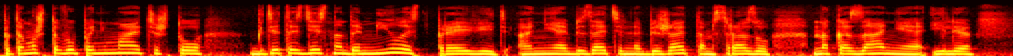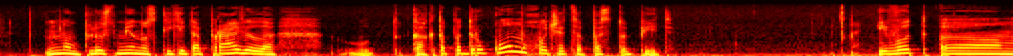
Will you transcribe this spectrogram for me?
потому что вы понимаете, что где-то здесь надо милость проявить, а не обязательно бежать там сразу наказание или ну, плюс-минус какие-то правила. Как-то по-другому хочется поступить. И вот э,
